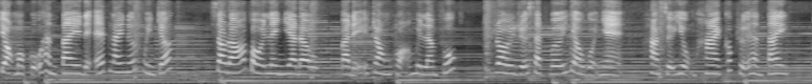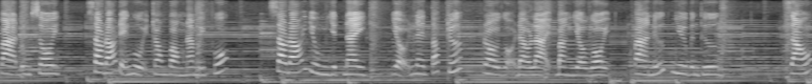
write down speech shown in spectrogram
Chọn một củ hành tây để ép lấy nước nguyên chất, sau đó bôi lên da đầu và để trong khoảng 15 phút, rồi rửa sạch với dầu gội nhẹ hoặc sử dụng hai cốc rưỡi hành tây và đun sôi, sau đó để nguội trong vòng 50 phút. Sau đó dùng dịch này dội lên tóc trước rồi gội đầu lại bằng dầu gội và nước như bình thường. 6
